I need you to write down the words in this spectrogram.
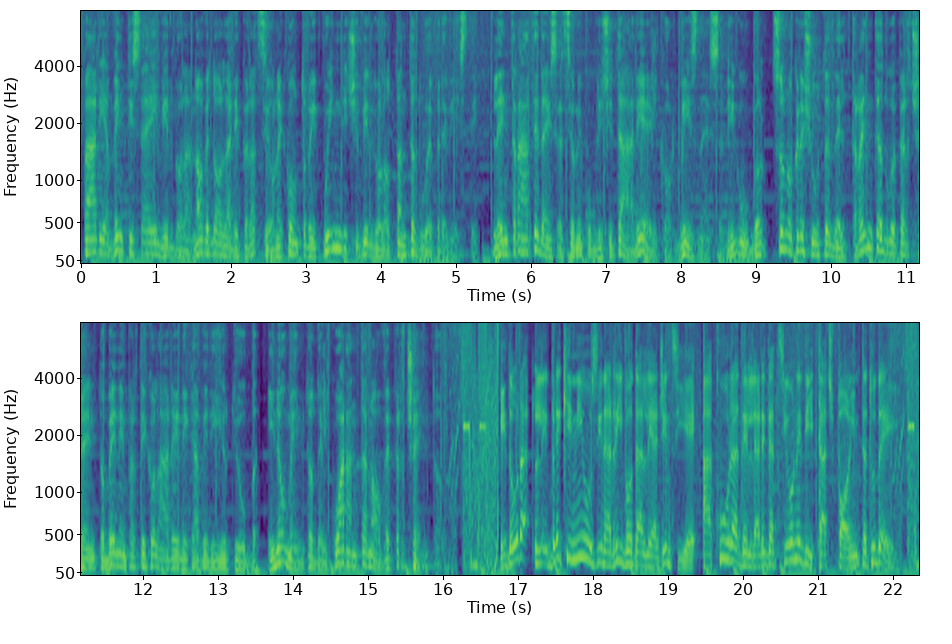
pari a 26,9 dollari per azione contro i 15,82 previsti. Le entrate da inserzioni pubblicitarie e il core business di Google sono cresciute del 32%, bene in particolare i ricavi di YouTube, in aumento del 49%. Ed ora le breaking news in arrivo dalle agenzie a cura della redazione di Touchpoint Today.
